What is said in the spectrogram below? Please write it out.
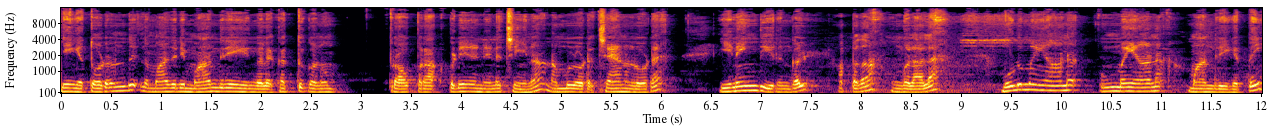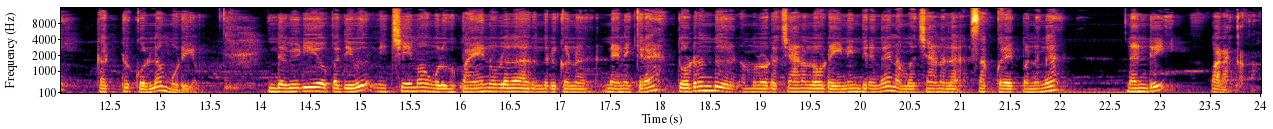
நீங்கள் தொடர்ந்து இந்த மாதிரி மாந்திரீகங்களை கற்றுக்கணும் ப்ராப்பராக அப்படின்னு நினச்சிங்கன்னா நம்மளோட சேனலோட இணைந்து இருங்கள். அப்போ தான் உங்களால் முழுமையான உண்மையான மாந்திரீகத்தை கற்றுக்கொள்ள முடியும். இந்த வீடியோ பதிவு நிச்சயமாக உங்களுக்கு பயனுள்ளதாக இருந்திருக்குன்னு நினைக்கிறேன். தொடர்ந்து நம்மளோட சேனலோட இணைந்திருங்க. நம்ம சேனலை சப்ஸ்கிரைப் பண்ணுங்கள் நன்றி. வணக்கம்.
